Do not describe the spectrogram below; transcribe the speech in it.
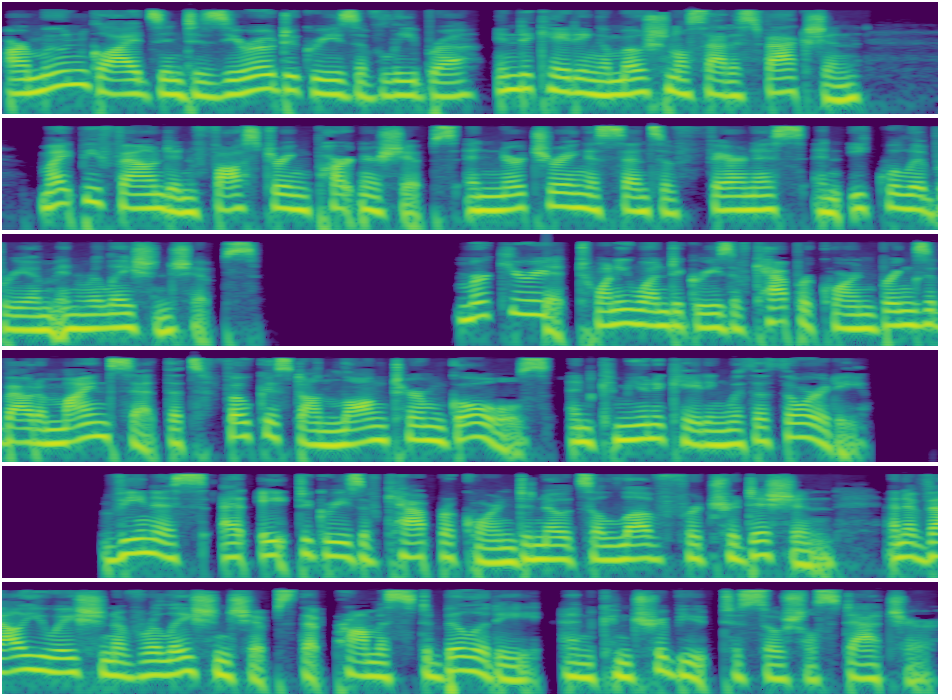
Our moon glides into 0 degrees of Libra, indicating emotional satisfaction, might be found in fostering partnerships and nurturing a sense of fairness and equilibrium in relationships. Mercury at 21 degrees of Capricorn brings about a mindset that's focused on long term goals and communicating with authority. Venus at 8 degrees of Capricorn denotes a love for tradition and evaluation of relationships that promise stability and contribute to social stature.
